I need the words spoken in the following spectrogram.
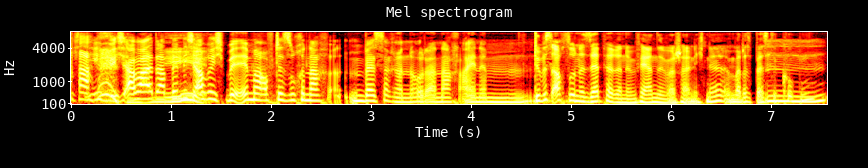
echt ewig. Aber da bin Nee. ich auch, ich bin immer auf der Suche nach einem besseren oder nach einem. Du bist auch so eine Sepperin im Fernsehen wahrscheinlich, ne? Immer das Beste gucken. Mhm.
